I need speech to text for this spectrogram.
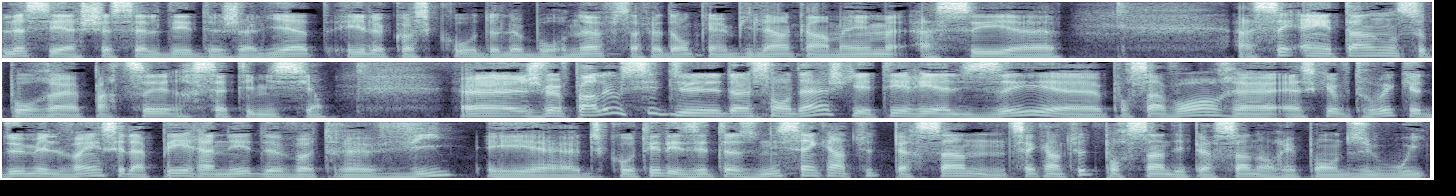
le CHSLD de Joliette et le Costco de Le Bourgneuf. Ça fait donc un bilan quand même assez euh, assez intense pour euh, partir cette émission. Euh, je vais vous parler aussi d'un sondage qui a été réalisé pour savoir est-ce que vous trouvez que 2020 c'est la pire année de votre vie? Et du côté des États-Unis 58 personnes 58% des personnes ont répondu oui.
